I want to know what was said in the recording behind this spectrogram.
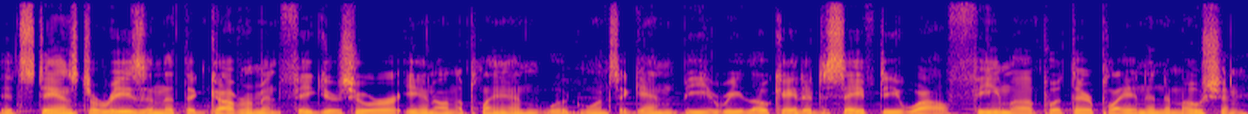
it stands to reason that the government figures who are in on the plan would once again be relocated to safety while FEMA put their plan into motion.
